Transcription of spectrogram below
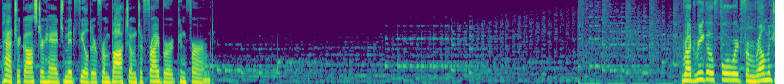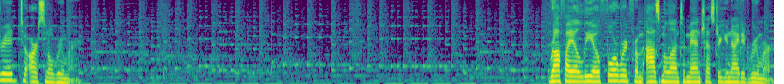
Patrick Osterhage midfielder from Bochum to Freiburg confirmed. Rodrygo forward from Real Madrid to Arsenal rumor. Rafael Leão forward from AC Milan to Manchester United rumor.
